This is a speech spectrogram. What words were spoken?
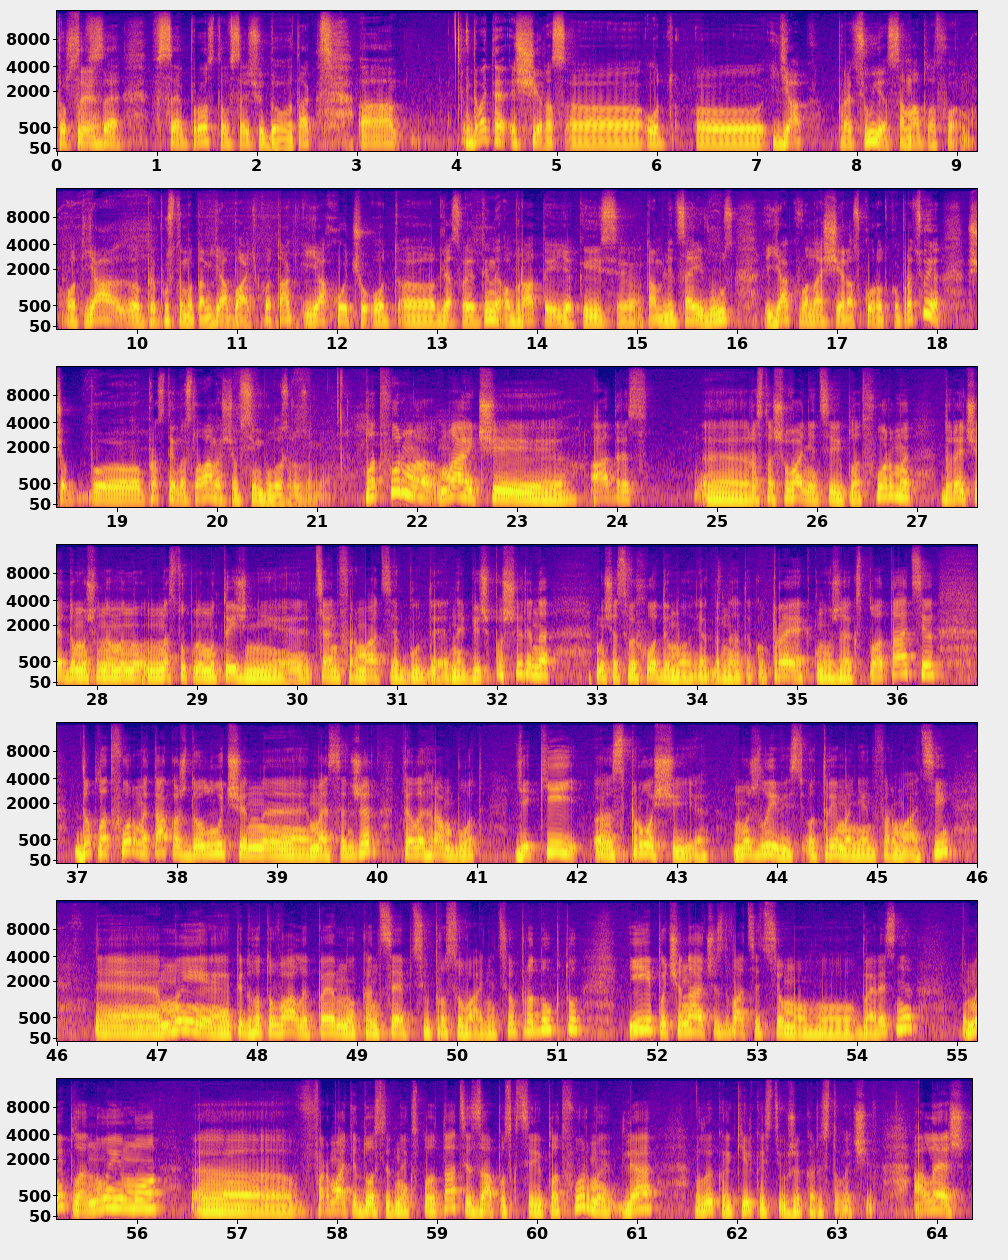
Тобто Все. все, все, просто, все чудово, так? А, і давайте ще раз, е, от е, як працює сама платформа? От я, е, припустимо, там я батько, так, і я хочу от для своєї дитини обрати якийсь там ліцей, вуз. Як вона ще раз коротко працює, щоб простими словами, щоб всім було зрозуміло. Платформа, маючи адрес, розташування цієї платформи. До речі, я думаю, що на наступному тижні ця інформація буде найбільш поширена. Ми зараз виходимо якби, на таку проєктну вже експлуатацію. До платформи також долучений месенджер, Telegram-бот, який е, спрощує можливість отримання інформації. Е, Ми підготували певну концепцію просування цього продукту, і починаючи з 27 березня, ми плануємо е, в форматі дослідної експлуатації запуск цієї платформи для великої кількості вже користувачів. Але ж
